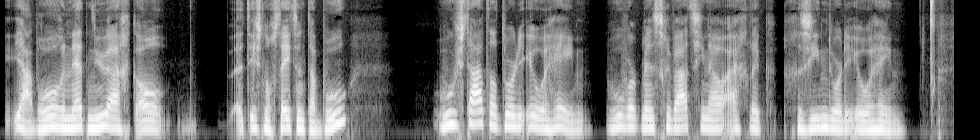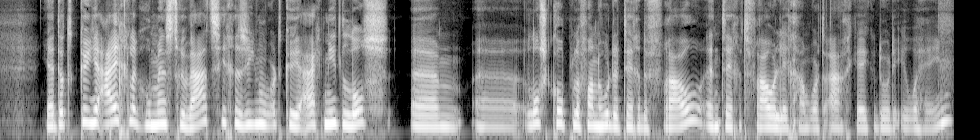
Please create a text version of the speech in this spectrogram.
Ja, we horen net nu eigenlijk al, het is nog steeds een taboe. Hoe staat dat door de eeuwen heen? Hoe wordt menstruatie nou eigenlijk gezien door de eeuwen heen? Ja, dat kun je eigenlijk, hoe menstruatie gezien wordt, kun je eigenlijk niet los um, uh, loskoppelen van hoe er tegen de vrouw en tegen het vrouwenlichaam wordt aangekeken door de eeuwen heen.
